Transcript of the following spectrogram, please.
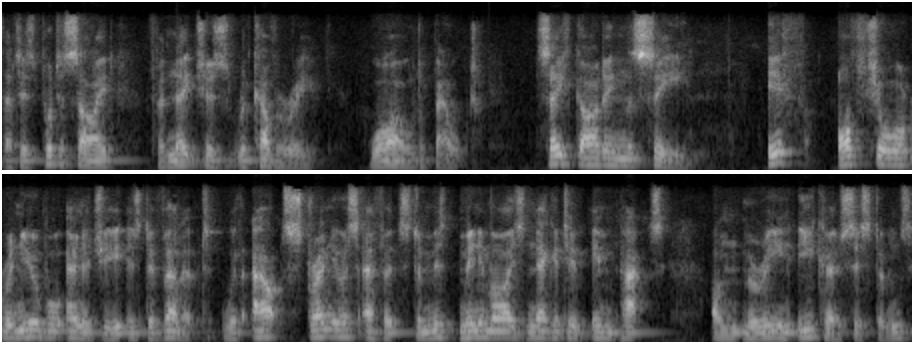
that is put aside for nature's recovery. Wild Belt. Safeguarding the sea. If offshore renewable energy is developed without strenuous efforts to mi- minimize negative impacts on marine ecosystems,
